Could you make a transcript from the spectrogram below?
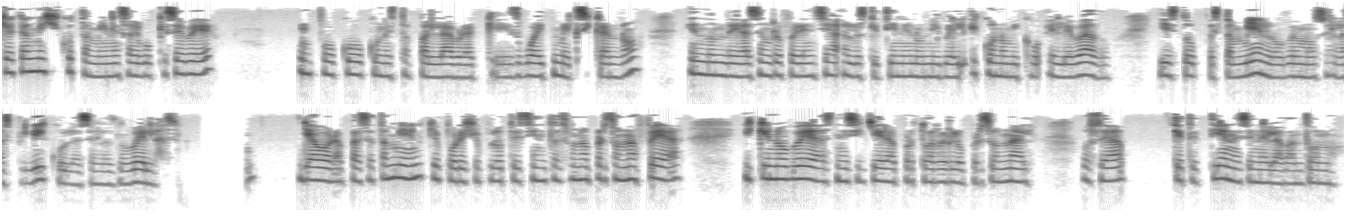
Que acá en México también es algo que se ve un poco con esta palabra que es white mexican, ¿no? En donde hacen referencia a los que tienen un nivel económico elevado. Y esto pues también lo vemos en las películas, en las novelas. Y ahora pasa también que, por ejemplo, te sientas una persona fea y que no veas ni siquiera por tu arreglo personal, o sea, que te tienes en el abandono.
